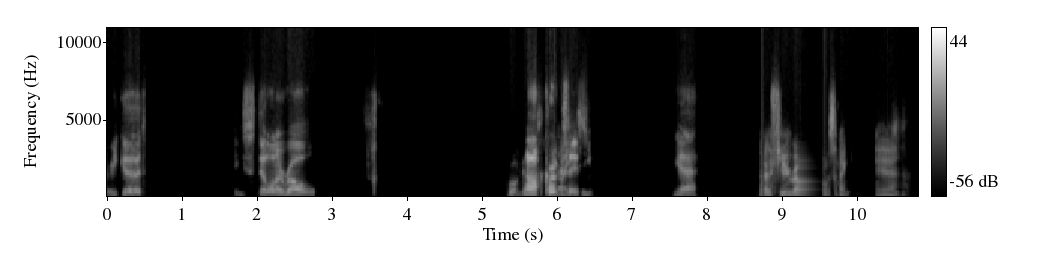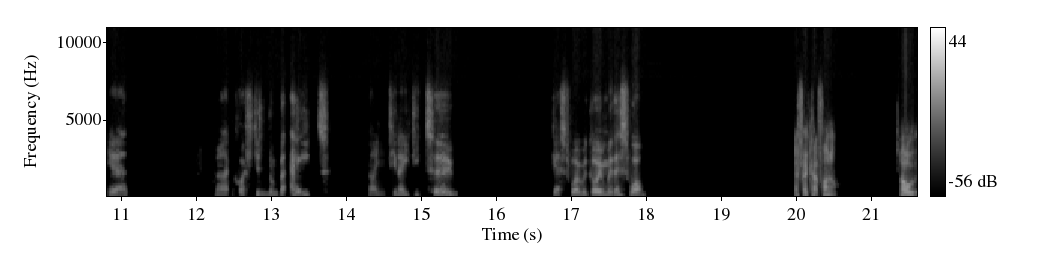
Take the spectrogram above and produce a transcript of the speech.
Very good. He's still on a roll. What Garth Crooks is? Yeah, Had a few roles, I think. Yeah. yeah. Right, question number eight. 1982. Guess where we're going with this one? FA Cup final. Oh,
